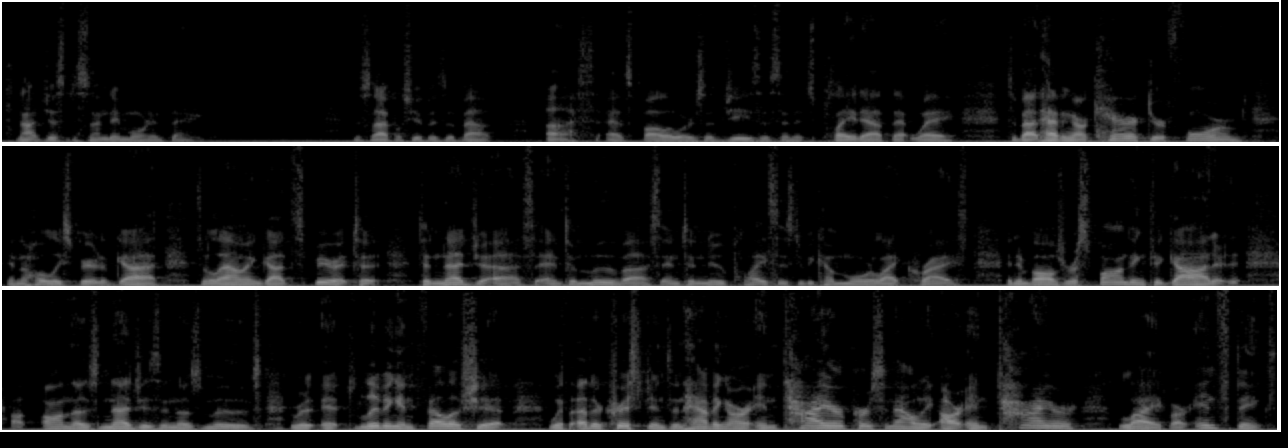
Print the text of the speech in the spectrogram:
It's not just a Sunday morning thing. Discipleship is about us as followers of Jesus, and it's played out that way. It's about having our character formed in the Holy Spirit of God. It's allowing God's Spirit to, to nudge us and to move us into new places to become more like Christ. It involves responding to God on those nudges and those moves, it's living in fellowship with other Christians and having our entire personality, our entire life, our instincts,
